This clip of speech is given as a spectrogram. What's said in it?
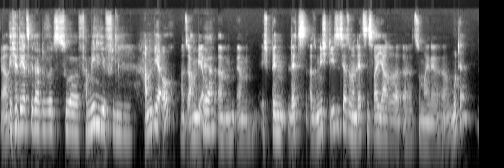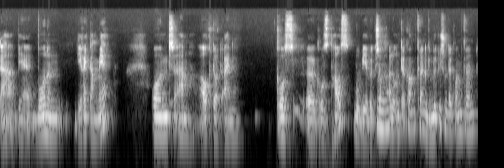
Ja? Ich hätte jetzt gedacht, du würdest zur Familie fliegen. Haben wir auch. Also haben wir ja. auch. Ähm, ähm, ich bin letzten, also nicht dieses Jahr, sondern letzten zwei Jahre äh, zu meiner Mutter. Da wir wohnen direkt am Meer und haben auch dort ein groß, äh, großes Haus, wo wir wirklich mhm. auch alle unterkommen können, gemütlich unterkommen können.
